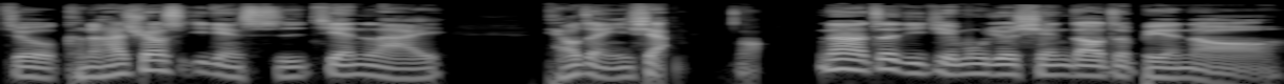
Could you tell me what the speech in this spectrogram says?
就可能还需要一点时间来调整一下，哦，那这集节目就先到这边哦。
